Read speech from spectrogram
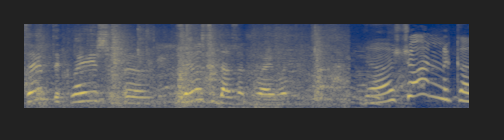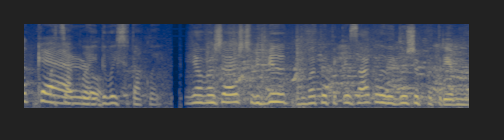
Це ти клеїш, е, це ось сюди заклеювати. Я чорника Оце клей, дивись сюди клей. Я вважаю, що відвідувати такі заклади дуже потрібно.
